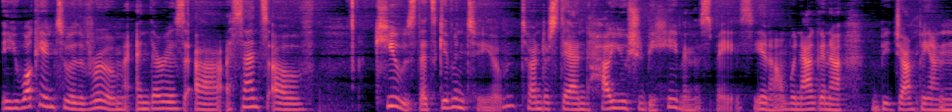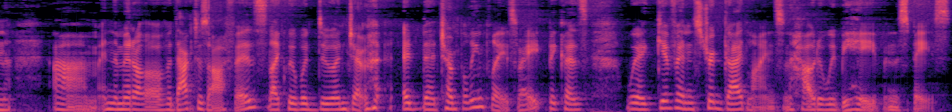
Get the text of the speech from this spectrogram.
you walk into the room and there is a, a sense of cues that's given to you to understand how you should behave in the space. You know, we're not gonna be jumping on um, in the middle of a doctor's office like we would do in at the trampoline place, right? Because we're given strict guidelines on how do we behave in the space.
